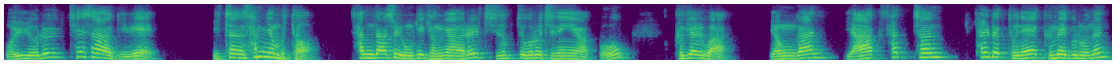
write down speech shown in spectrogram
원료를 최소화하기 위해 2003년부터 삼다수 용기 경량화를 지속적으로 진행해 왔고 그 결과 연간 약 4,800톤의 금액으로는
